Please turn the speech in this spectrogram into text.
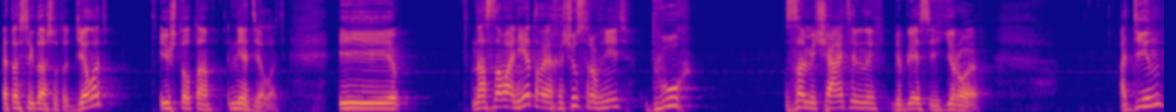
Это всегда что-то делать и что-то не делать. И на основании этого я хочу сравнить двух замечательных библейских героев. Один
